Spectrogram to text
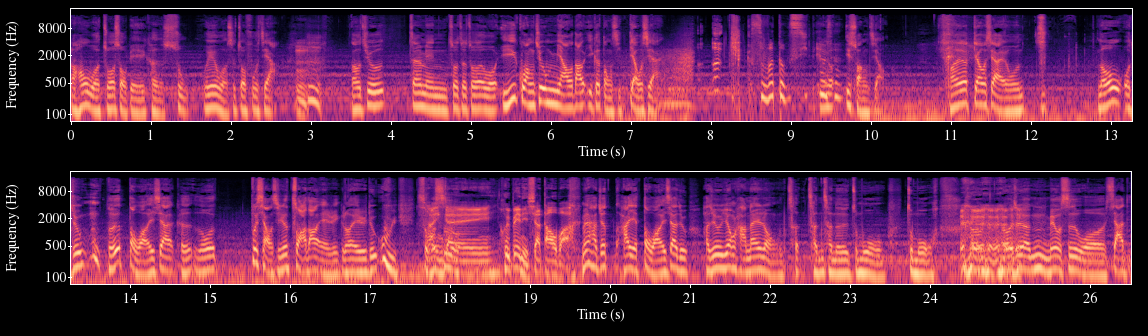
然后我左手边有一棵树，因为我是坐副驾，嗯。嗯然后就在那边坐着坐着，我余光就瞄到一个东西掉下来，什么东西？一个一双脚，然后就掉下来，我，然后我就嗯我就抖了一下，可是我不小心就抓到 Eric，然后 Eric 就喂什么事会被你吓到吧？没有，他就他也抖了一下就，他就用他那种沉沉沉的怎么怎么，然后我觉得嗯没有事，我下底，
